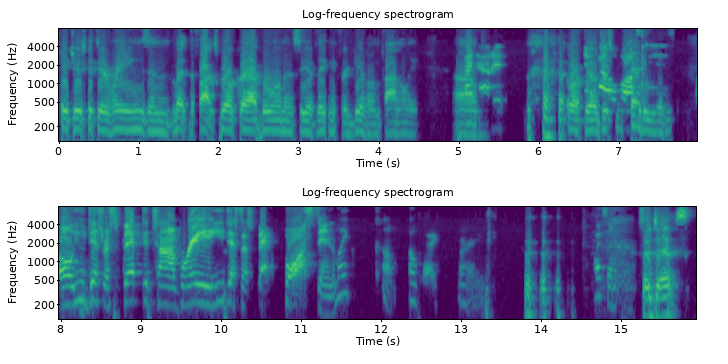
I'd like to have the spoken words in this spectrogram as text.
Patriots get their rings and let the Foxborough crowd boo him and see if they can forgive him finally. Um, I doubt it. or if they'll just be petty. oh, you disrespected Tom Brady. You disrespect Boston. I'm like, come, okay, all right. so, Jeffs,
